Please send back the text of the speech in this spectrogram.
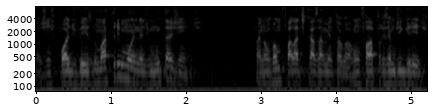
A gente pode ver isso no matrimônio né, de muita gente. Mas não vamos falar de casamento agora, vamos falar, por exemplo, de igreja.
